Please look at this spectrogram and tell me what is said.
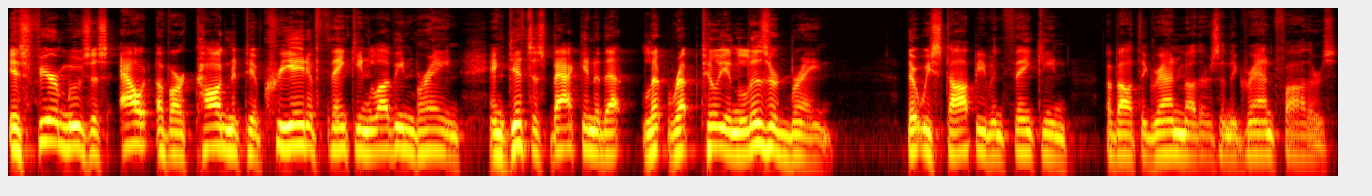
is fear moves us out of our cognitive, creative thinking, loving brain and gets us back into that reptilian lizard brain that we stop even thinking about the grandmothers and the grandfathers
